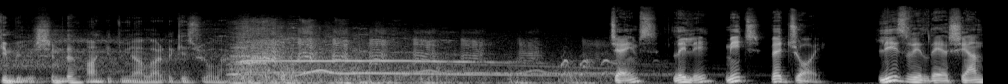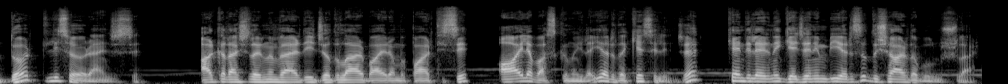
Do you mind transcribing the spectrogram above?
Kim bilir şimdi hangi dünyalarda geziyorlar. James, Lily, Mitch ve Joy. Leesville'de yaşayan dört lise öğrencisi. Arkadaşlarının verdiği Cadılar Bayramı partisi aile baskınıyla yarıda kesilince kendilerini gecenin bir yarısı dışarıda bulmuşlar.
